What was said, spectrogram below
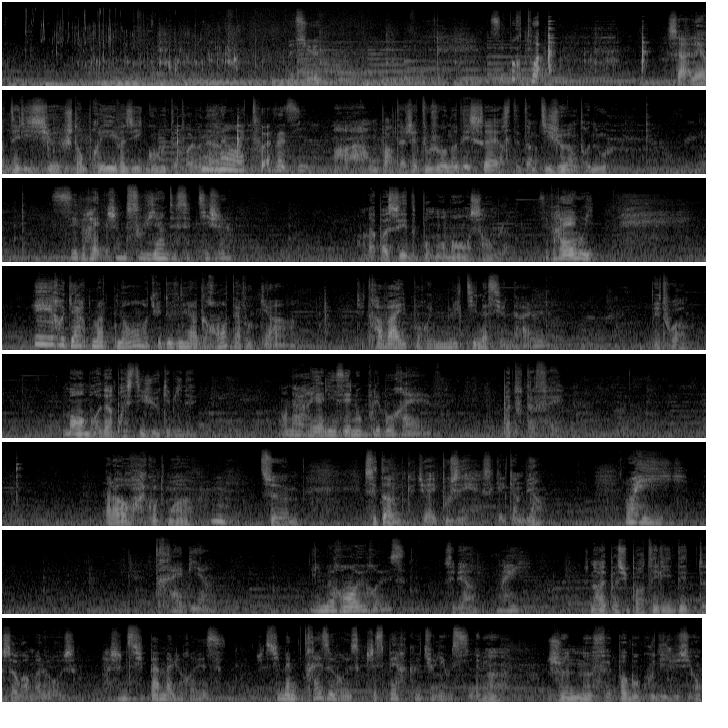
Monsieur, C'est pour toi. ça a l'air délicieux. Je t'en prie, vas-y, goûte, à toi l'honneur. Non, à toi, vas-y. Ah, on partageait toujours nos desserts, c'était un petit jeu entre nous. C'est vrai, je me souviens de ce petit jeu. On a passé de bons moments ensemble. C'est vrai, oui. Et regarde maintenant, tu es devenu un grand avocat. Tu travailles pour une multinationale. Et toi Membre d'un prestigieux cabinet On a réalisé nos plus beaux rêves. Pas tout à fait. Alors, raconte-moi. Ce. Cet homme que tu as épousé, c'est quelqu'un de bien? Oui. Très bien. Il me rend heureuse. C'est bien? Oui. Je n'aurais pas supporté l'idée de te savoir malheureuse. Je ne suis pas malheureuse. Je suis même très heureuse. J'espère que tu l'es aussi. Eh bien, je ne me fais pas beaucoup d'illusions.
